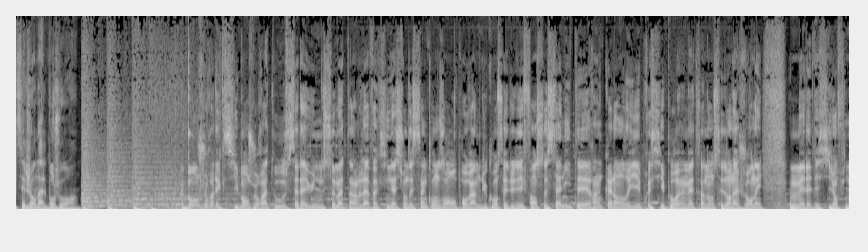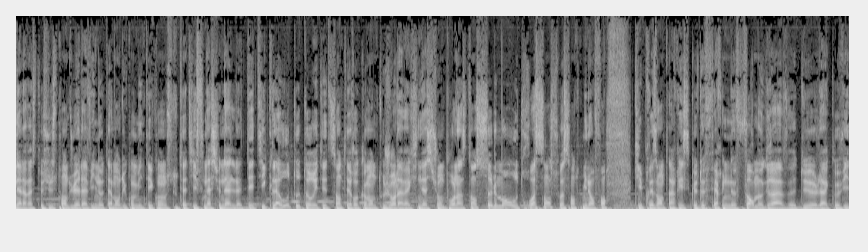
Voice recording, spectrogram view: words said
C'est le journal. Bonjour. Bonjour Alexis, bonjour à tous. À la une ce matin, la vaccination des 5-11 ans au programme du Conseil de défense sanitaire. Un calendrier précis pourrait même être annoncé dans la journée, mais la décision finale reste suspendue à l'avis notamment du Comité consultatif national d'éthique. La haute autorité de santé recommande toujours la vaccination pour l'instant seulement aux 360 000 enfants qui présentent un risque de faire une forme grave de la Covid.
